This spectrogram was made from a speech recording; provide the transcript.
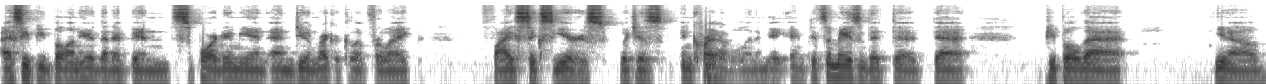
i see people on here that have been supporting me and, and doing record club for like five six years which is incredible and, it it's amazing that, that that people that you know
